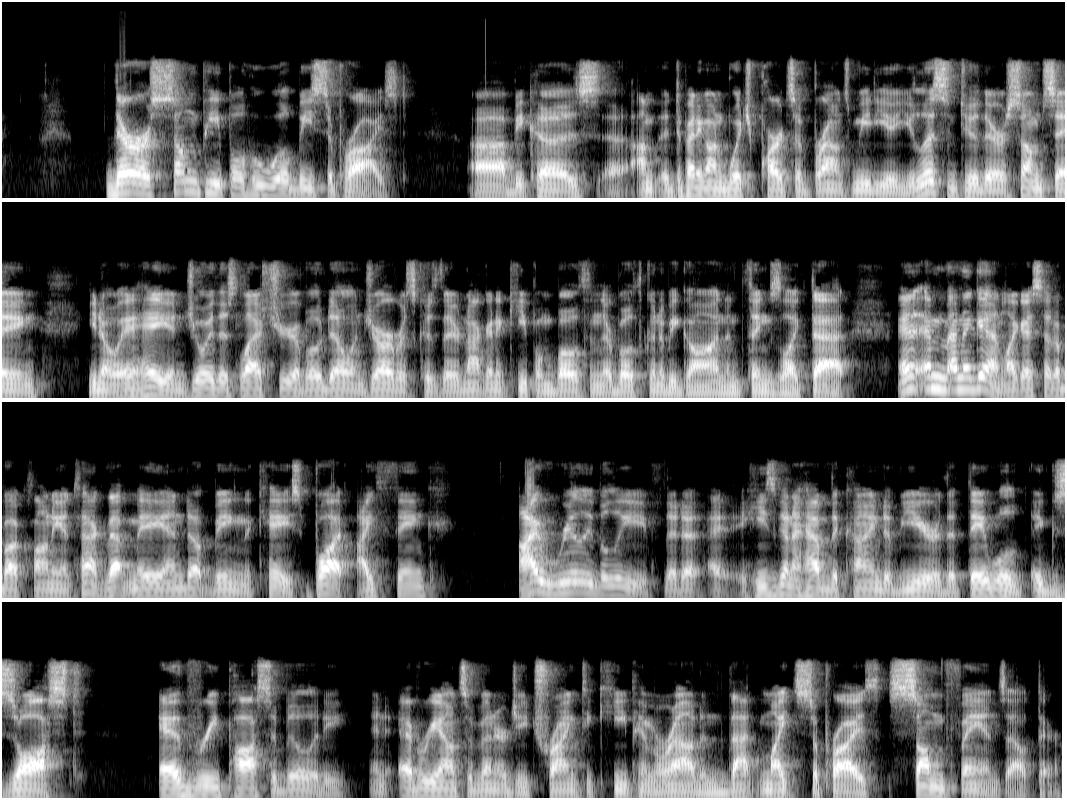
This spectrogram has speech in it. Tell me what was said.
there are some people who will be surprised uh, because uh, depending on which parts of Browns media you listen to, there are some saying, you know, hey, enjoy this last year of Odell and Jarvis because they're not going to keep them both and they're both going to be gone and things like that. And, and, and again, like I said about Clowney and Takk, that may end up being the case. But I think, I really believe that uh, he's going to have the kind of year that they will exhaust every possibility and every ounce of energy trying to keep him around. And that might surprise some fans out there.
